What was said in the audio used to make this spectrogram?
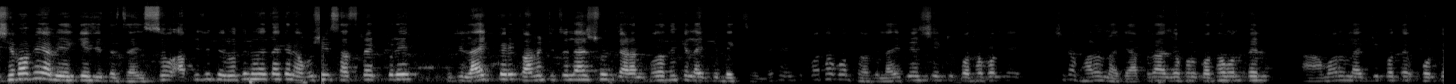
সেভাবেই আমি এগিয়ে যেতে চাই। সো আপনি যদি নতুন হয়ে থাকেন, অবশ্যই সাবস্ক্রাইব করে, একটি লাইক করে কমেন্টে চলে আসুন। যারা কোথা থেকে লাইভটি দেখছেন, দেখেন একটু কথা বলতে হবে। লাইভে এসে একটু কথা বললে সেটা ভালো লাগে। আপনারা যখন কথা বলবেন আমারও লাইভটি করতে করতে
